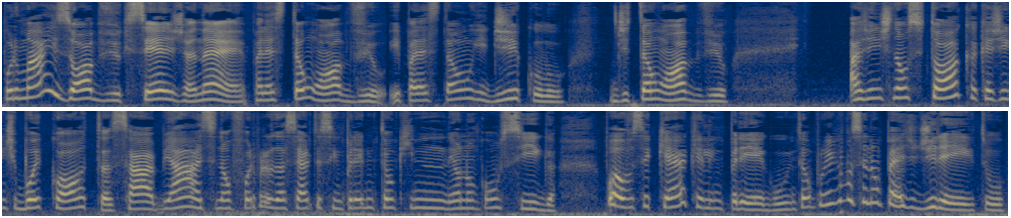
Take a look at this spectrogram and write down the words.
por mais óbvio que seja, né? Parece tão óbvio e parece tão ridículo de tão óbvio a gente não se toca, que a gente boicota, sabe? Ah, se não for para dar certo esse emprego, então que eu não consiga. Pô, você quer aquele emprego, então por que você não pede direito?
